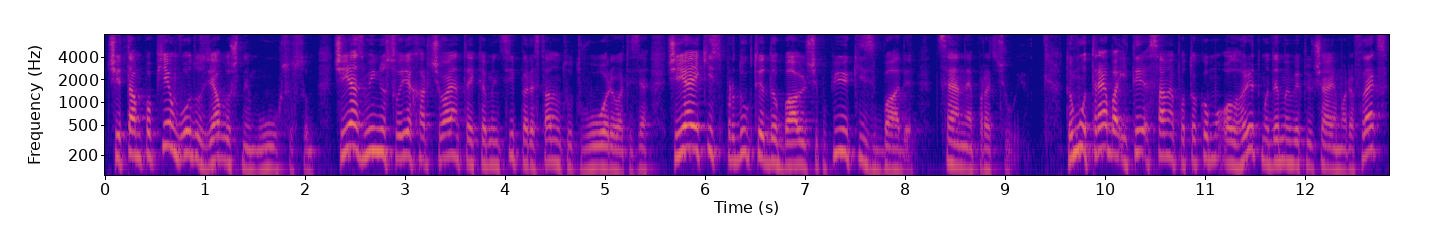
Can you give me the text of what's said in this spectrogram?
чи там поп'ємо воду з яблучним уксусом, чи я зміню своє харчування та й камінці перестануть утворюватися, чи я якісь продукти добавлю, чи поп'ю якісь бади. Це не працює. Тому треба йти саме по такому алгоритму, де ми виключаємо рефлекс.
